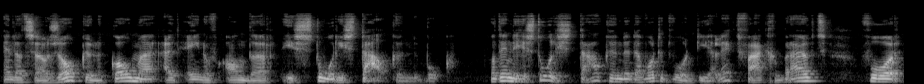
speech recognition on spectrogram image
en dat zou zo kunnen komen uit een of ander historisch taalkundeboek. Want in de historische taalkunde daar wordt het woord dialect vaak gebruikt voor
